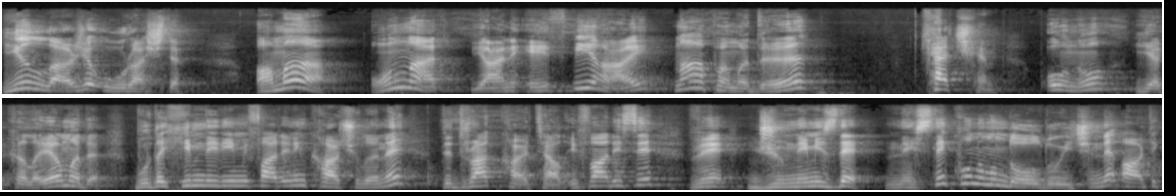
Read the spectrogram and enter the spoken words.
yıllarca uğraştı. Ama onlar yani FBI ne yapamadı? Catch him onu yakalayamadı. Burada him dediğim ifadenin karşılığı ne? The drug cartel ifadesi ve cümlemizde nesne konumunda olduğu için de artık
